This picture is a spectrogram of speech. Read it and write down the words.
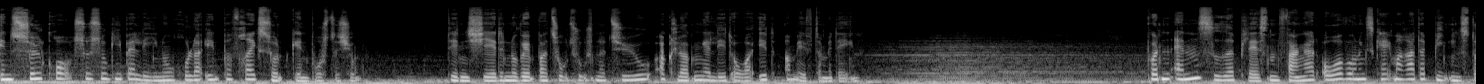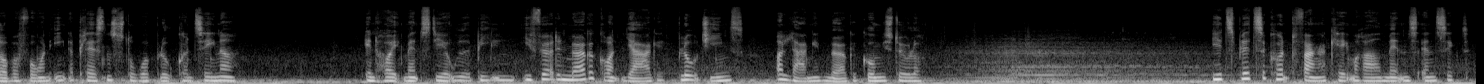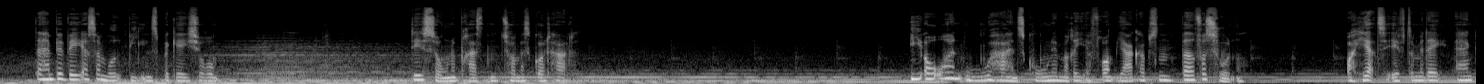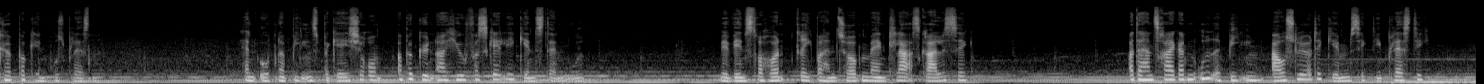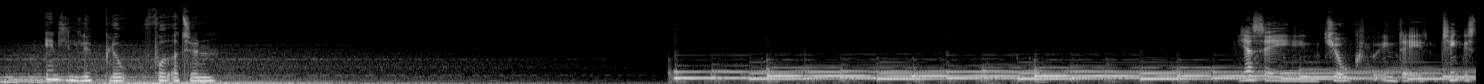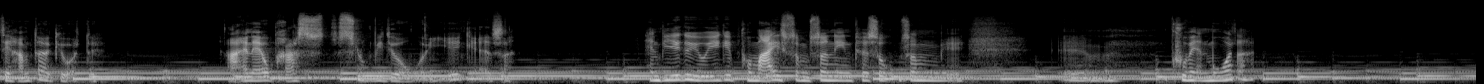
En sølvgrå Suzuki Baleno ruller ind på Frederikssund genbrugsstation. Det er den 6. november 2020, og klokken er lidt over et om eftermiddagen. På den anden side af pladsen fanger et overvågningskamera, da bilen stopper foran en af pladsens store blå containere. En høj mand stiger ud af bilen, iført en mørkegrøn jakke, blå jeans og lange mørke gummistøvler. I et splitsekund fanger kameraet mandens ansigt, da han bevæger sig mod bilens bagagerum. Det er sovnepræsten Thomas Gotthardt. I over en uge har hans kone Maria From Jacobsen været forsvundet. Og her til eftermiddag er han kørt på genbrugspladsen. Han åbner bilens bagagerum og begynder at hive forskellige genstande ud. Med venstre hånd griber han toppen af en klar skraldesæk, og da han trækker den ud af bilen, afslører det gennemsigtige plastik en lille blå fodertønde. Jeg sagde en joke en dag, tænk hvis det er ham, der har gjort det. Ej, han er jo præst, slog vi det over i, ikke? Altså. Han virkede jo ikke på mig som sådan en person, som øh, øh, kunne være en morder.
